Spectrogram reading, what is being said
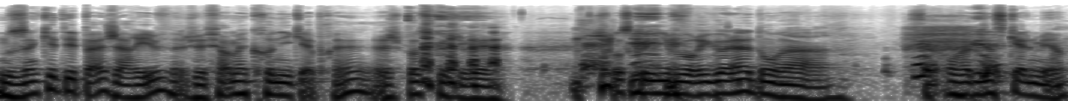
ne vous inquiétez pas, j'arrive. Je vais faire ma chronique après. Je pense que je vais. je pense qu'au niveau rigolade, on va. On va bien se calmer. hein.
